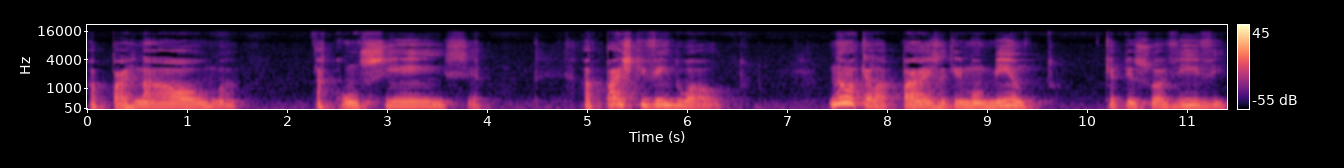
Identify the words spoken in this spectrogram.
a paz na alma, a consciência, a paz que vem do alto. Não aquela paz, aquele momento que a pessoa vive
